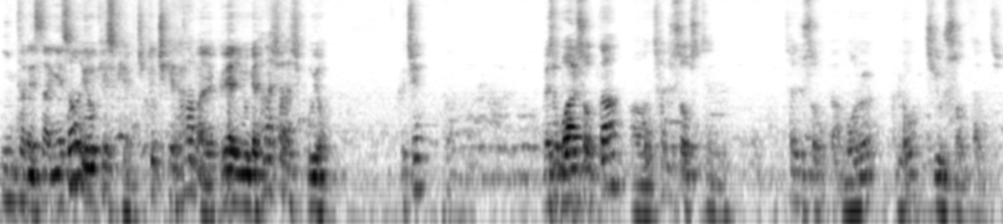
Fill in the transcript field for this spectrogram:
인터넷상에서 이렇게 해석해 칙독칙해 하란 말이에요. 그래야 이게 하나씩 하나씩 보여. 그치? 그래서 뭐 할 수 없다? 어, 찾을 수 없을 텐데 찾을 수 없다. 뭐를? 그리고 지울 수 없다. 그치?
